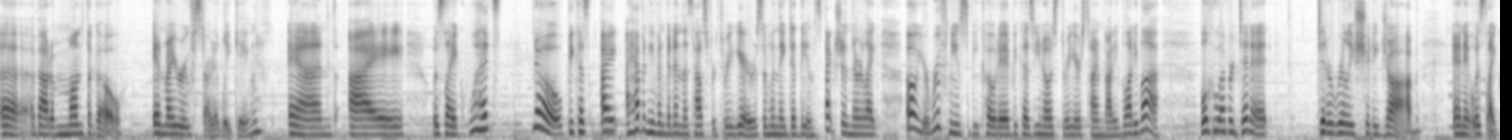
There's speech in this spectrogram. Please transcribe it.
uh, about a month ago, and my roof started leaking. And I was like, What? No, because I, I haven't even been in this house for three years. And when they did the inspection, they're like, Oh, your roof needs to be coated because, you know, it's three years' time, blah, blah, blah. Well, whoever did it did a really shitty job. And it was like,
